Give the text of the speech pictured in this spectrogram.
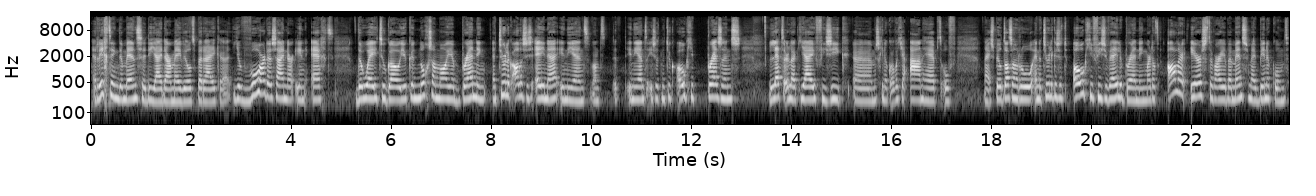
richting de mensen die jij daarmee wilt bereiken. Je woorden zijn daarin echt the way to go. Je kunt nog zo'n mooie branding. Natuurlijk, alles is één hè, in the end. Want in the end is het natuurlijk ook je presence letterlijk jij fysiek, uh, misschien ook al wat je aan hebt of nou, speelt dat een rol. En natuurlijk is het ook je visuele branding, maar dat allereerste waar je bij mensen mee binnenkomt,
